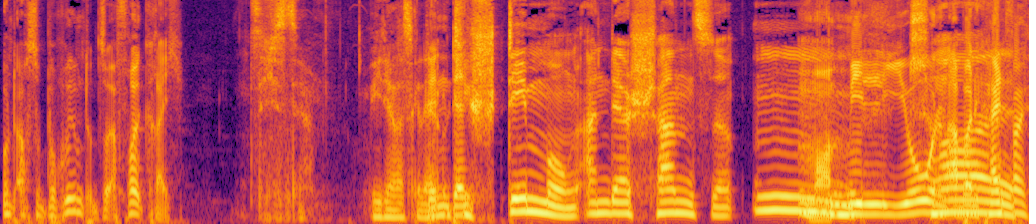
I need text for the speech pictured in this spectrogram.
Und auch so berühmt und so erfolgreich. Siehst du. Wieder was gelernt. Und der- die Stimmung an der Schanze. Mm. Oh, Millionen, aber toll. kein, Ver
